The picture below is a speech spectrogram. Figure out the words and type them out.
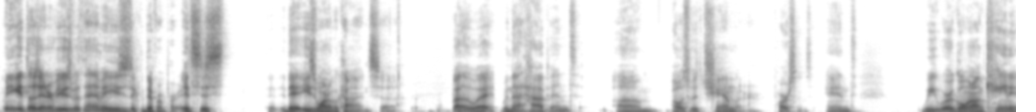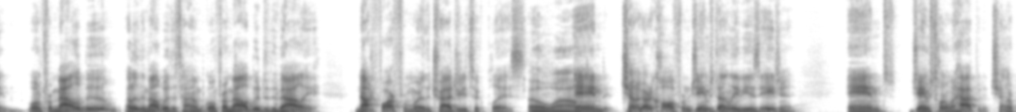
when you get those interviews with him, he's a different person. It's just he's one of a kind. So, by the way, when that happened, um, I was with Chandler Parsons, and we were going on Kanan, going from Malibu. I lived in Malibu at the time. Going from Malibu to the Valley, not far from where the tragedy took place. oh wow, And Chandler got a call from James Dunleavy, his agent, and James told him what happened. Chandler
